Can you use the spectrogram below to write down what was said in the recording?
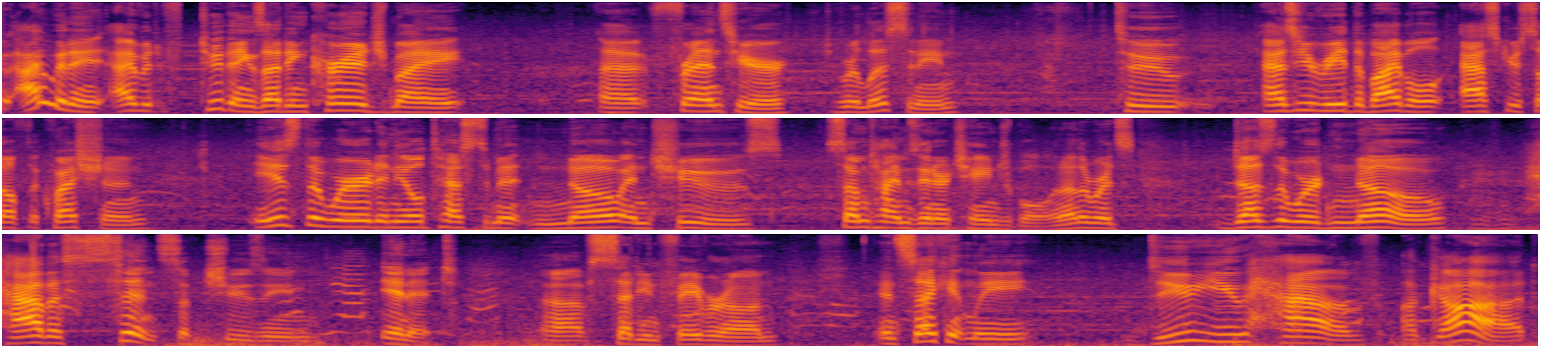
I would, I would, two things. I'd encourage my uh, friends here who are listening to, as you read the Bible, ask yourself the question: is the word in the Old Testament know and choose sometimes interchangeable? In other words, does the word know have a sense of choosing in it, uh, of setting favor on? And secondly, do you have a God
